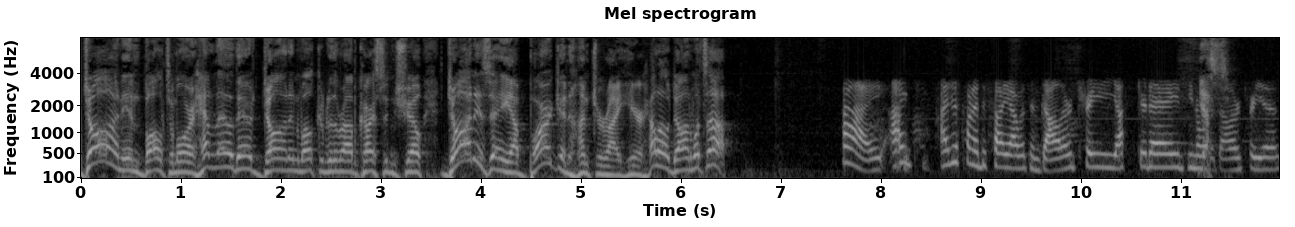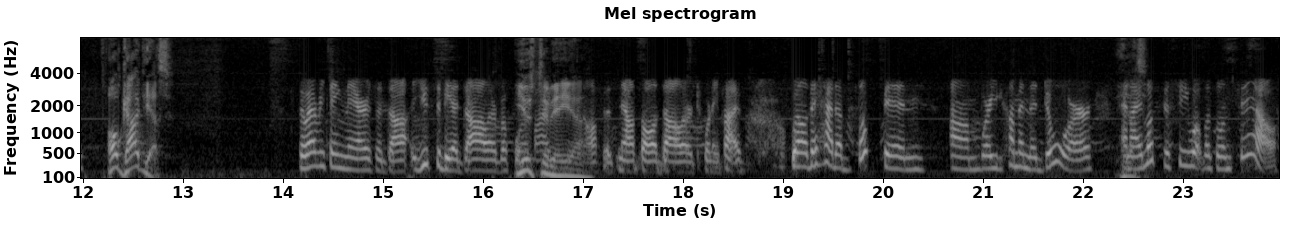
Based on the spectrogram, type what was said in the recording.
Dawn in Baltimore. Hello there, Dawn, and welcome to the Rob Carson Show. Dawn is a, a bargain hunter, I hear. Hello, Dawn. What's up? Hi, I I just wanted to tell you I was in Dollar Tree yesterday. Do you know Yes. what a Dollar Tree is? Oh, God, yes. So everything there is a dollar. It used to be a dollar before. Used to be, yeah. Office. Now it's all a dollar twenty-five. Well, they had a book bin um, where you come in the door, and I looked to see what was on sale,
